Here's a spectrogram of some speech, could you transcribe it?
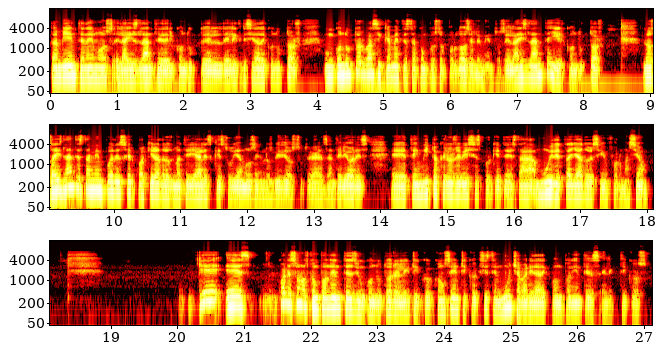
también tenemos el aislante del de electricidad de conductor. Un conductor básicamente está compuesto por dos elementos, el aislante y el conductor. Los aislantes también pueden ser cualquiera de los materiales que estudiamos en los videos tutoriales anteriores. Eh, te invito a que los revises porque te está muy detallado esa información. ¿Qué es, ¿Cuáles son los componentes de un conductor eléctrico concéntrico? Existen mucha variedad de componentes eléctricos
